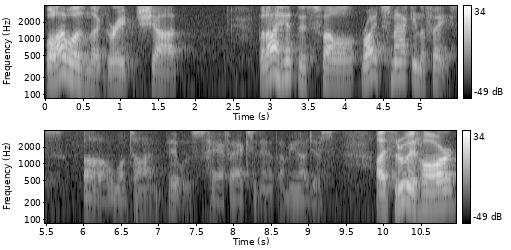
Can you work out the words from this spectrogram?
well i wasn't a great shot but i hit this fellow right smack in the face uh, one time. It was half accident. I mean, I just, I threw it hard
